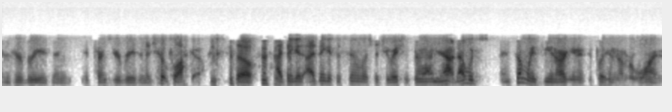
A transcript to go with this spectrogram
From Drew Brees, and it turns Drew Brees into Joe Flacco. So I think it, I think it's a similar situation. So I mean, that, that would in some ways be an argument to put him number one.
